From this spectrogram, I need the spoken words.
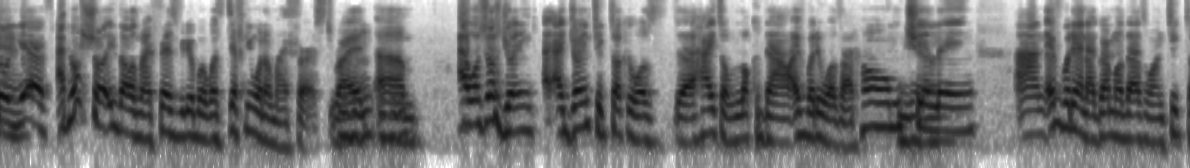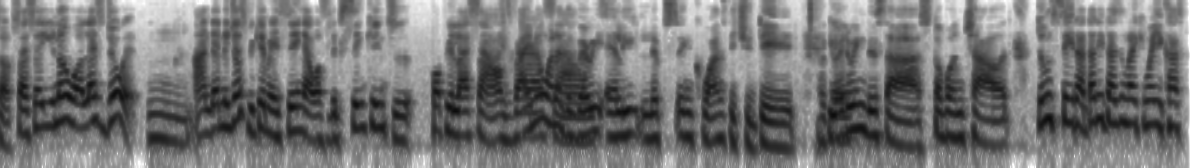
So yes, I'm not sure if that was my first video, but it was definitely one of my first. Right? Mhm, mhm. Um, I was just joining. I I joined TikTok. It was the height of lockdown. Everybody was at home Yeah. chilling, and everybody and their grandmothers were on TikTok. So I said, you know what? Let's do it. Mm. And then it just became a thing. I was lip syncing to popular sounds. I know one of the very early lip sync ones that you did. Okay. You were doing this uh, stubborn child. Don't say that. Daddy doesn't like you when you cast.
